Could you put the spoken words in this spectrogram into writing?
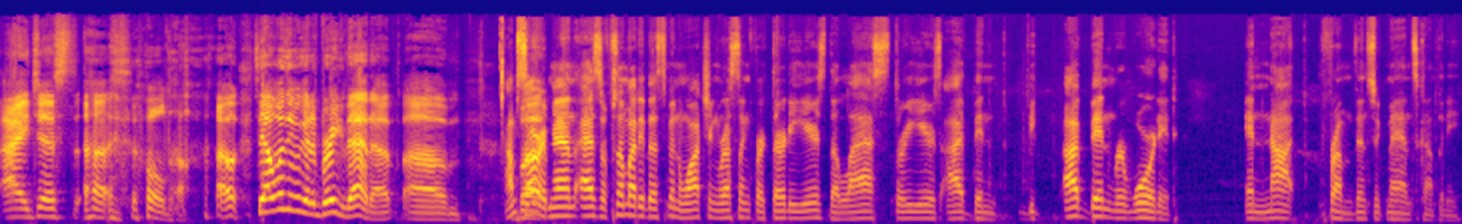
I just uh, hold on. Oh, See, I wasn't even gonna bring that up. Um, I'm but- sorry, man. As of somebody that's been watching wrestling for 30 years, the last three years I've been be, I've been rewarded and not from Vince McMahon's company.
